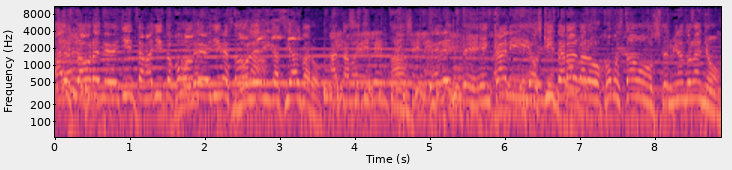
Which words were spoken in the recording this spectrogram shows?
A esta hora en Medellín, Tamayito, ¿cómo No va Medellín hasta no ahora? le digas así, Álvaro. A Tamayito. Excelente, Ah, excelente. excelente. En Cali, Osquitar Álvaro, ¿cómo estamos terminando el año?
